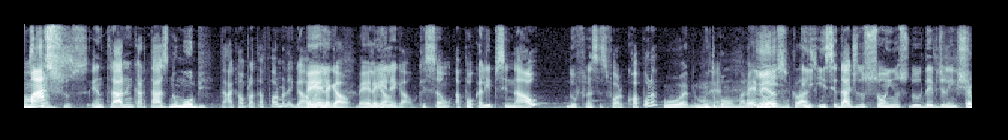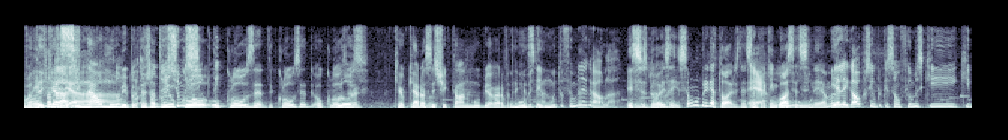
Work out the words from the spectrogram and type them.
filmaços entraram em cartaz no MUBI, tá? Que é uma plataforma legal. Bem ali. legal, bem legal. Bem legal. Que são Apocalipse Now, do Francis Ford Coppola. O- muito bom, maravilhoso. É mesmo? Um clássico. E, e Cidade dos Sonhos, do David Lynch. Eu vou ter que assinar o. Mubi, porque eu já tenho o, clo o Closed. Closed ou Closer? Close. Que eu quero assistir que tá lá no Mubi agora, vou O ter que MUBI tem muito filme legal lá. Esses Tem- dois aí são obrigatórios, né? Assim, pra quem o- gosta de o- cinema. E é legal, sim, porque são filmes que, que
